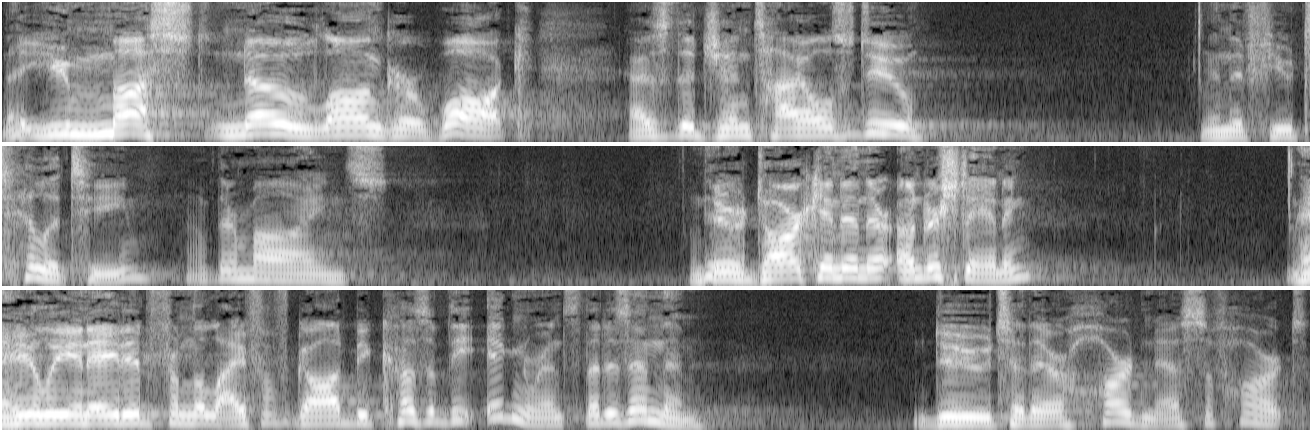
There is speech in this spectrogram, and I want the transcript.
that you must no longer walk as the Gentiles do in the futility of their minds. They are darkened in their understanding, alienated from the life of God because of the ignorance that is in them, due to their hardness of heart.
